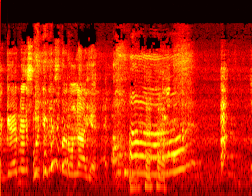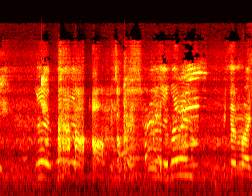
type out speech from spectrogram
My goodness, look at this little nugget. it's okay. And like,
